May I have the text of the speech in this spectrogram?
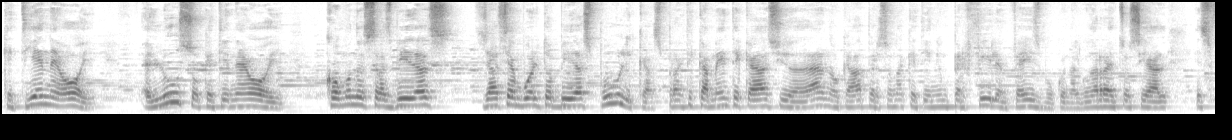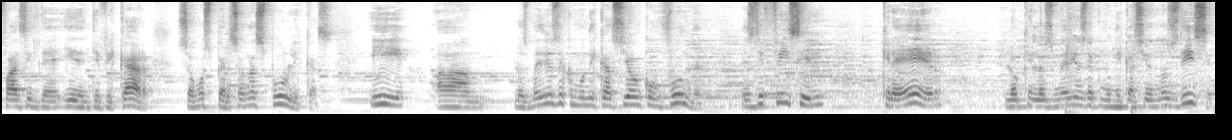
que tiene hoy, el uso que tiene hoy cómo nuestras vidas ya se han vuelto vidas públicas. Prácticamente cada ciudadano, cada persona que tiene un perfil en Facebook o en alguna red social es fácil de identificar. Somos personas públicas y los medios de comunicación confunden. Es difícil creer lo que los medios de comunicación nos dicen.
